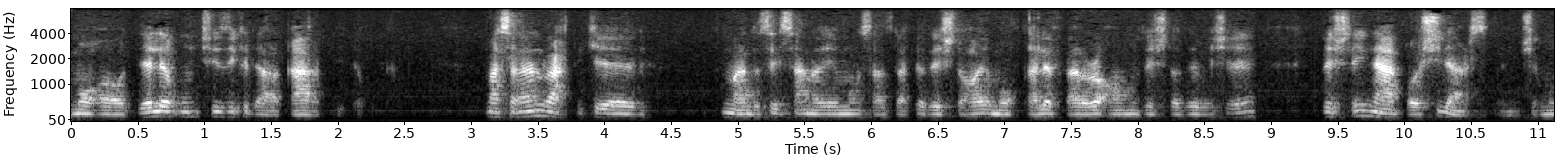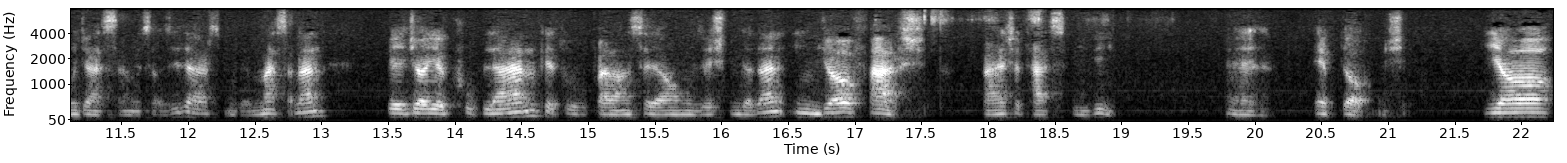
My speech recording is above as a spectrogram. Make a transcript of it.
معادل اون چیزی که در غرب دیده بودن. مثلا وقتی که مدرسه صنایع مستظرفه رشته های مختلف قرار آموزش داده بشه رشته نقاشی درس میشه مجسمه سازی درس میده. مثلا به جای کوبلن که تو فرانسه آموزش می‌دادن اینجا فرش فرش تصویری ابداع میشه. یا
